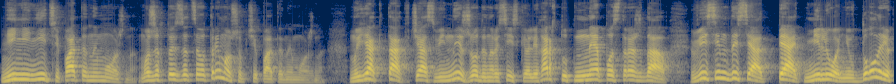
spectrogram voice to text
Ні, ні, ні, чіпати не можна. Може, хтось за це отримав, щоб чіпати не можна. Ну як так, в час війни жоден російський олігарх тут не постраждав. 85 мільйонів доларів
